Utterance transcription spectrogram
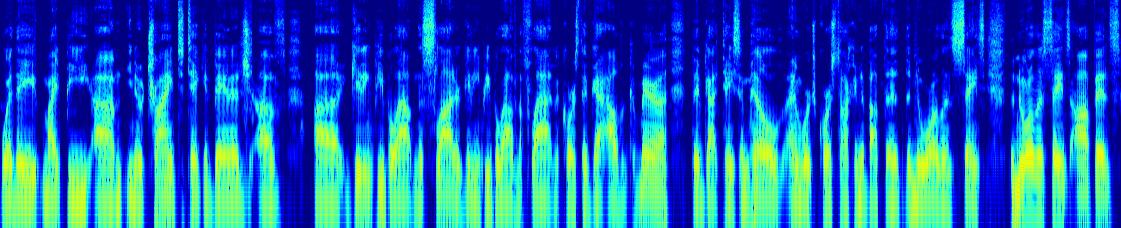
where they might be, um, you know, trying to take advantage of uh, getting people out in the slot or getting people out in the flat. And of course, they've got Alvin Kamara, they've got Taysom Hill, and we're of course talking about the the New Orleans Saints. The New Orleans Saints offense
